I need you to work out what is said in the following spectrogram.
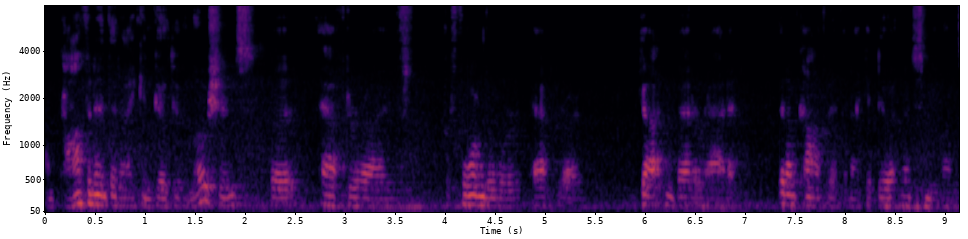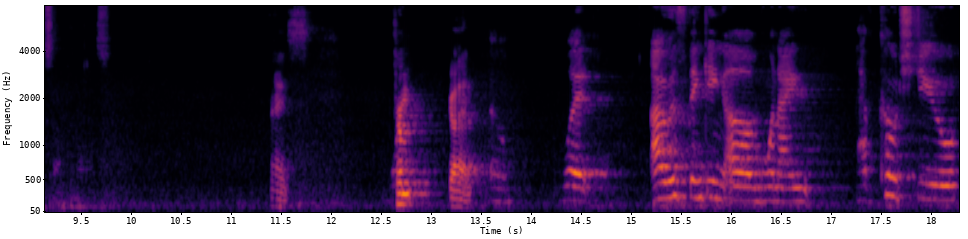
I'm confident that I can go through the motions. But after I've performed the work, after I've gotten better at it, then I'm confident that I can do it, and I just move on to something else. Nice. From go ahead. Oh, what I was thinking of when I have coached you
